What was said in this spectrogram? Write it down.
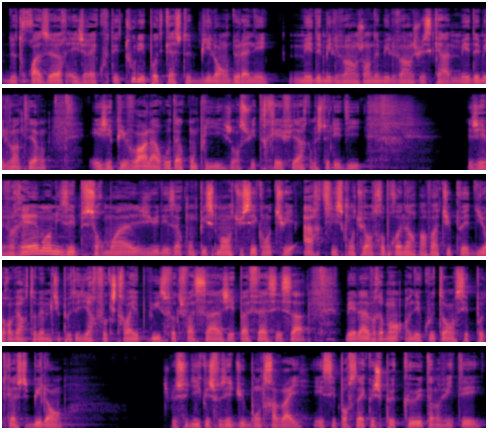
de 3 heures et j'ai réécouté tous les podcasts bilan de l'année, mai 2020, juin 2020 jusqu'à mai 2021 et j'ai pu voir la route accomplie, j'en suis très fier comme je te l'ai dit. J'ai vraiment misé sur moi, j'ai eu des accomplissements. Tu sais, quand tu es artiste, quand tu es entrepreneur, parfois tu peux être dur envers toi-même, tu peux te dire, faut que je travaille plus, faut que je fasse ça, j'ai pas fait assez ça. Mais là, vraiment, en écoutant ces podcasts bilan, je me suis dit que je faisais du bon travail. Et c'est pour ça que je peux que t'inviter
